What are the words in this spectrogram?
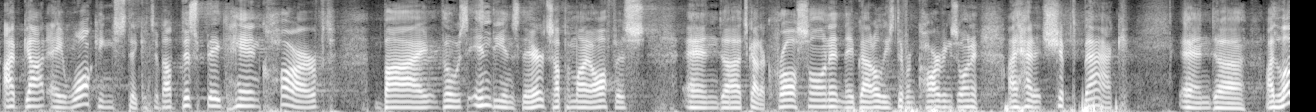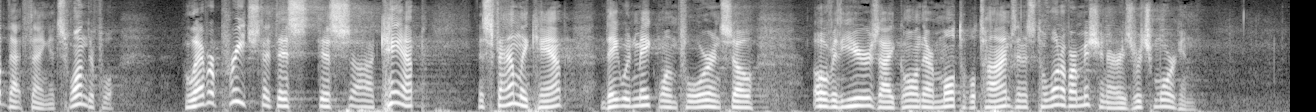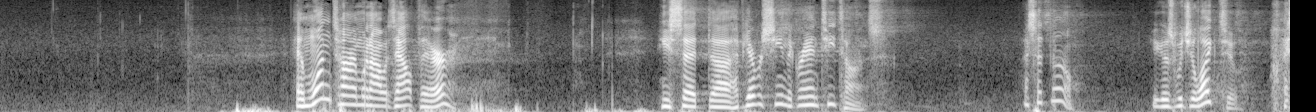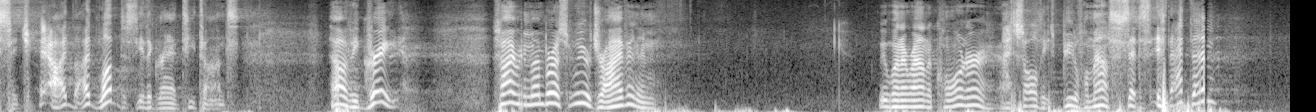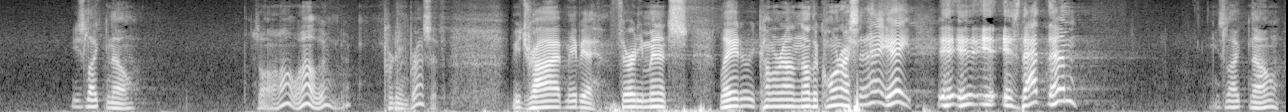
I've got a walking stick. It's about this big, hand carved by those Indians there. It's up in my office, and uh, it's got a cross on it, and they've got all these different carvings on it. I had it shipped back, and uh, I love that thing. It's wonderful. Whoever preached at this, this uh, camp, this family camp, they would make one for. And so over the years, I'd gone there multiple times, and it's to one of our missionaries, Rich Morgan. And one time when I was out there, he said, uh, Have you ever seen the Grand Tetons? I said, No. He goes, Would you like to? I said, Yeah, I'd, I'd love to see the Grand Tetons. That would be great. So I remember us, we were driving and we went around a corner. And I saw these beautiful mountains. I said, Is that them? He's like, No. So, oh, they're, they're pretty impressive. We drive maybe 30 minutes later. We come around another corner. I said, Hey, hey, is that them? He's like, No.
